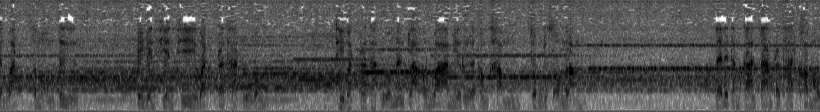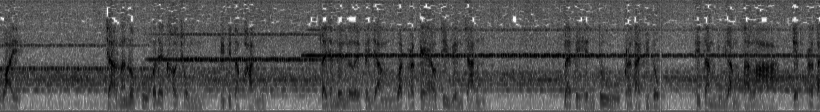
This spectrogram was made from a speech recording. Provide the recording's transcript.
ยังวัดสมองตื้อไปเวียนเทียนที่วัดพระธาตุหลวง ที่วัดพระธาตุหลวงนั้นกล่าวกันว่ามีเรือทองคำจมอยู่สองลำ และได้ทำการสร้างพระธาตุข้อมาไว้ จากนั้นหลวงปู่ก็ได้เข้าชมพิพิธภัณฑ์ และยังได้เลยไปยังวัดพระแก้วที่เวียงจันทร์ได้ไปเห็นตู้พระไตรปิฎกที่ตั้งอยู่ยังศาลาเก็บพระไตร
